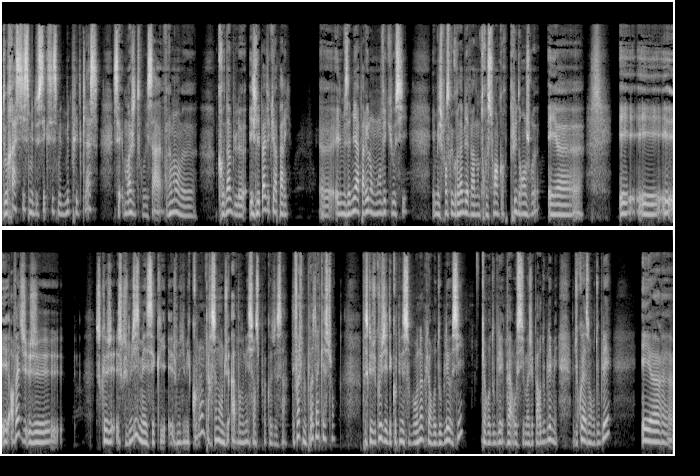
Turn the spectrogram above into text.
de, racisme et de sexisme et de mépris de classe. C'est moi j'ai trouvé ça vraiment euh, Grenoble et je l'ai pas vécu à Paris. Euh, et mes amis à Paris l'ont moins vécu aussi. Et mais je pense que Grenoble il y avait un entre-soi encore plus dangereux et euh, et, et, et, en fait je ce que, ce que je me dis, mais c'est que je me dis, mais combien de personnes ont dû abandonner Sciences Po à cause de ça? Des fois, je me pose la question. Parce que du coup, j'ai des copines de Sciences Po qui ont redoublé aussi, qui ont redoublé, enfin aussi, moi j'ai pas redoublé, mais du coup, elles ont redoublé. Et, euh,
